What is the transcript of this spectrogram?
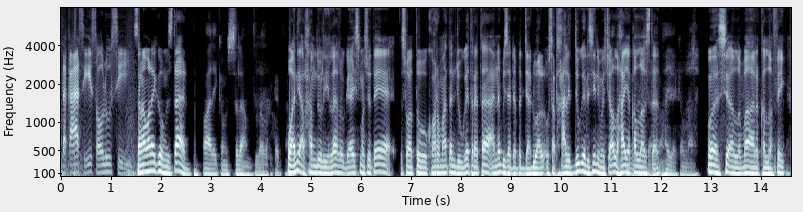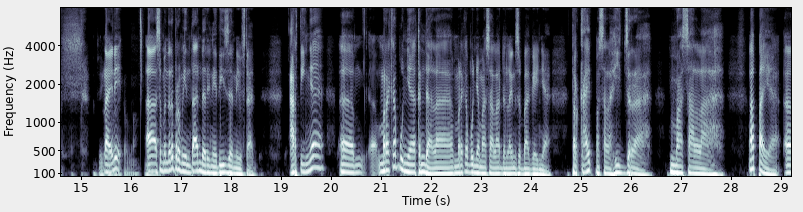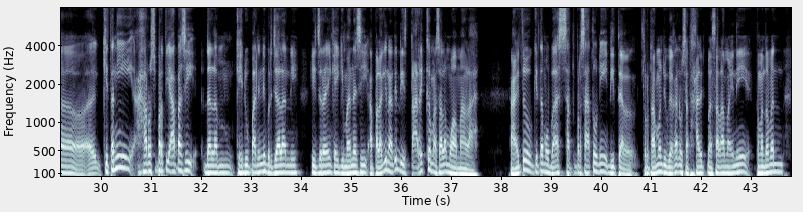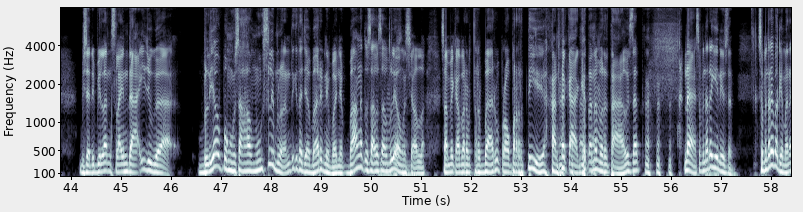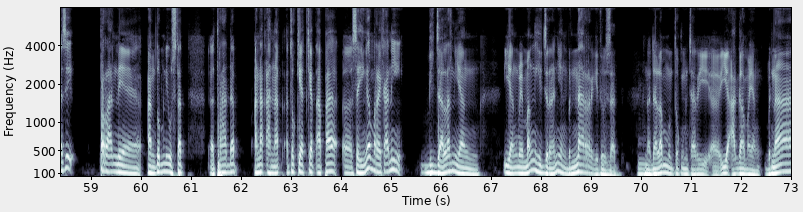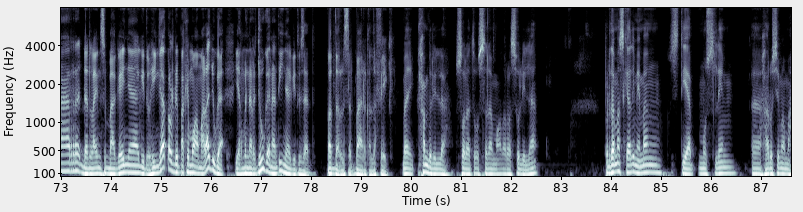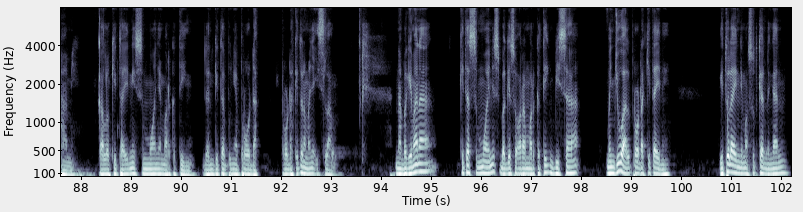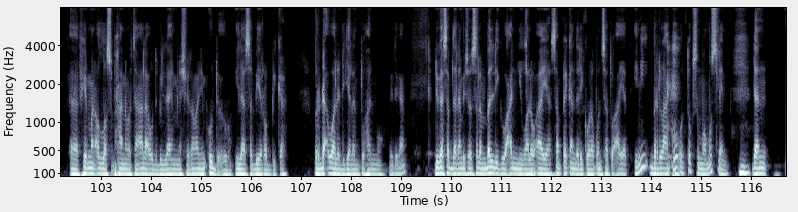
kita kasih solusi. Assalamualaikum Ustaz. Waalaikumsalam warahmatullahi wabarakatuh. Wah ini alhamdulillah loh guys. Maksudnya suatu kehormatan juga ternyata Anda bisa dapat jadwal Ustadz Khalid juga di sini. Masya Allah. Hayakallah Ustaz. Hayakallah. Masya Allah. Barakallah fiqh. Nah, ini, Uh, sebenarnya permintaan dari netizen nih Ustadz. Artinya em, mereka punya kendala, mereka punya masalah dan lain sebagainya terkait masalah hijrah, masalah apa ya? eh, kita nih harus seperti apa sih dalam kehidupan ini berjalan nih? Hijrahnya kayak gimana sih? Apalagi nanti ditarik ke masalah muamalah. Nah itu kita mau bahas satu persatu nih detail. Terutama juga kan Ustadz Khalid masa lama ini teman-teman bisa dibilang selain dai juga beliau pengusaha muslim loh. Nanti kita jabarin nih banyak banget usaha-usaha beliau masya Allah. Sampai kabar terbaru properti, Anda kaget, Anda baru tahu Ustaz. Nah sebenarnya gini Ustaz, sebenarnya bagaimana sih perannya antum nih Ustaz eh, terhadap anak-anak atau kiat-kiat apa eh, sehingga mereka nih di jalan yang yang memang hijrahnya yang benar gitu Ustaz. Hmm. Nah dalam untuk mencari eh, ya agama yang benar dan lain sebagainya gitu. Hingga kalau dipakai muamalah juga yang benar juga nantinya gitu Ustaz. Fadal Ustaz Barakallah fiqh. Baik, Alhamdulillah. Salatu wassalamu ala rasulillah. Pertama sekali memang setiap muslim eh, harusnya memahami. Kalau kita ini semuanya marketing dan kita punya produk. Produk itu namanya Islam. Nah bagaimana kita semua ini sebagai seorang marketing bisa menjual produk kita ini. Itulah yang dimaksudkan dengan eh, firman Allah Subhanahu wa taala, "A'udzubillahi minasyaitonirrajim. Ud'u ila sabil rabbika." Berdakwalah di jalan Tuhanmu, gitu kan? Juga sabda Nabi SAW, Balighu anni walau ayat. Sampaikan dariku walaupun satu ayat. Ini berlaku untuk semua muslim. Hmm. Dan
